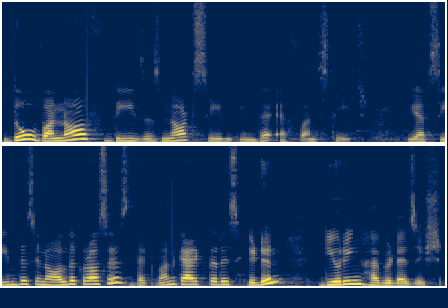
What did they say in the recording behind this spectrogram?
though one of these is not seen in the F1 stage. We have seen this in all the crosses that one character is hidden during hybridization.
